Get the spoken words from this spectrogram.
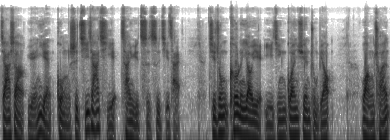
加上原盐，共十七家企业参与此次集采，其中科伦药业已经官宣中标。网传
